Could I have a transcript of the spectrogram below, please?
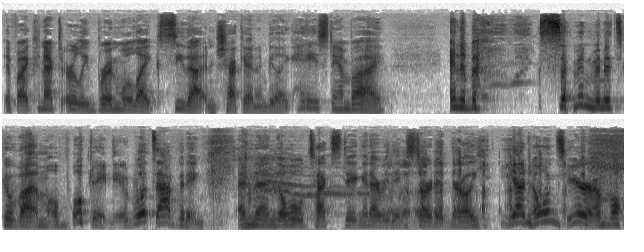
if I connect early, Bryn will, like, see that and check in and be like, hey, stand by. And about like seven minutes go by. I'm like, okay, dude, what's happening? And then the whole texting and everything started. They're like, yeah, no one's here. I'm all,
